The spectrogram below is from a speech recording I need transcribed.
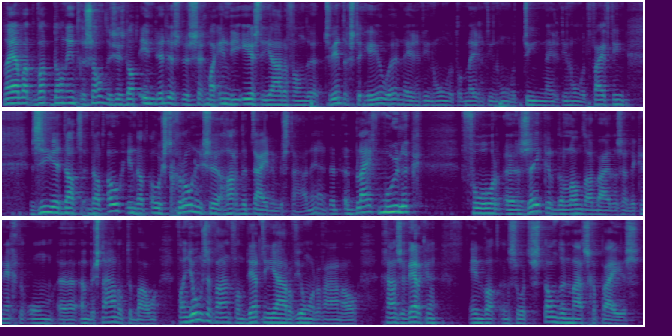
Nou ja, wat, wat dan interessant is, is dat in, dus, dus zeg maar in die eerste jaren van de 20e eeuw, hè, 1900 tot 1910, 1915, zie je dat, dat ook in dat Oost-Groningse harde tijden bestaan. Hè. Het, het blijft moeilijk voor uh, zeker de landarbeiders en de knechten om uh, een bestaan op te bouwen. Van jongs af aan, van 13 jaar of jonger af aan al, gaan ze werken in wat een soort standenmaatschappij is.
